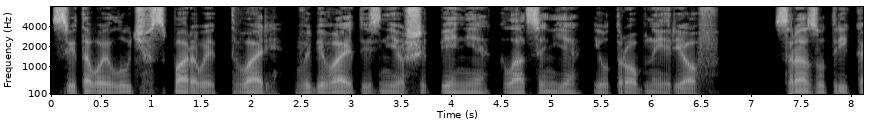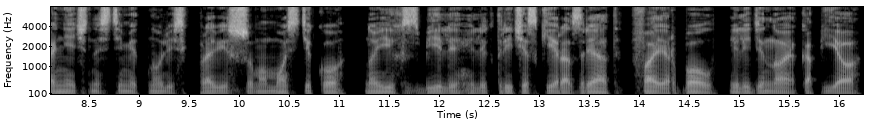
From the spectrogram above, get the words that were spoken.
Световой луч вспарывает тварь, выбивает из нее шипение, клацанье и утробный рев. Сразу три конечности метнулись к провисшему мостику, но их сбили электрический разряд, фаербол и ледяное копье.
